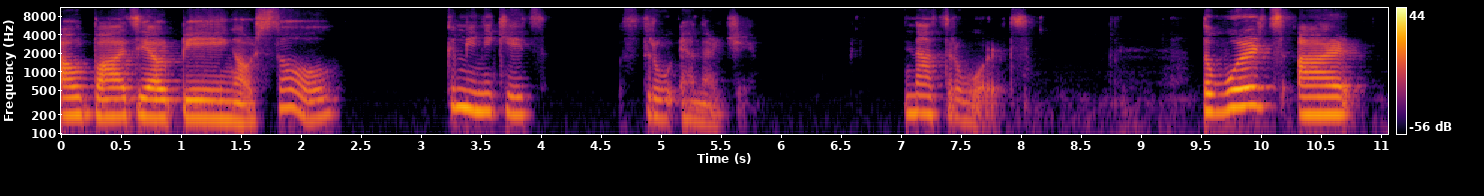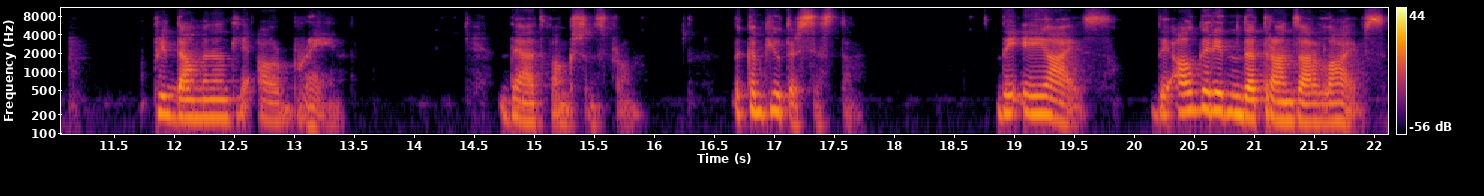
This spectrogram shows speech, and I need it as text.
Our body, our being, our soul communicates through energy, not through words the words are predominantly our brain that functions from the computer system, the AIs, the algorithm that runs our lives.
